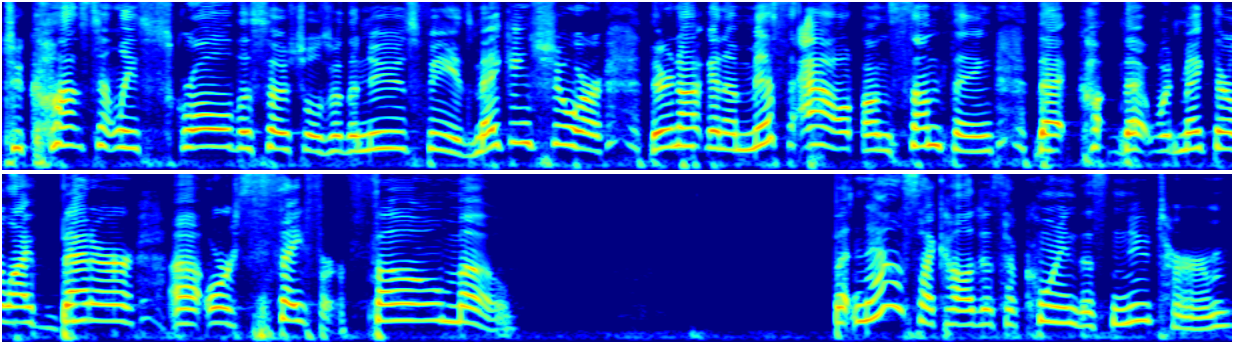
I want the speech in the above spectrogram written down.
to constantly scroll the socials or the news feeds, making sure they're not going to miss out on something that, that would make their life better uh, or safer. FOMO. But now psychologists have coined this new term,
